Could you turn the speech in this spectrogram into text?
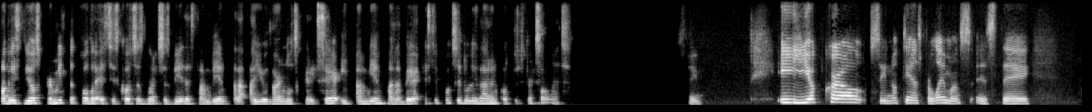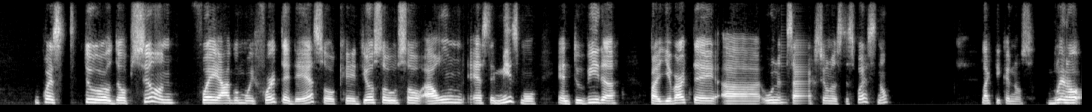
a veces Dios permite todas estas cosas en nuestras vidas también para ayudarnos a crecer y también para ver esta posibilidad en otras personas. Sí. Y yo creo, si no tienes problemas, este, pues tu adopción fue algo muy fuerte de eso, que Dios usó aún este mismo en tu vida para llevarte a unas acciones después, ¿no? Platícanos. Bueno,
